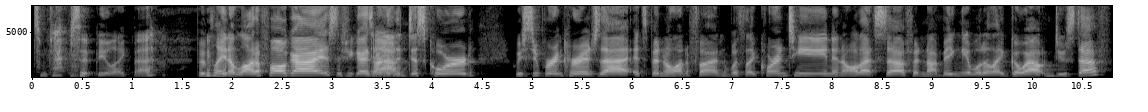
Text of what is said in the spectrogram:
Sometimes it'd be like that. Been playing a lot of Fall Guys. If you guys aren't in the Discord, we super encourage that. It's been a lot of fun with like quarantine and all that stuff and not being able to like go out and do stuff.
